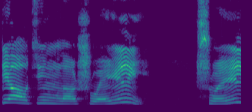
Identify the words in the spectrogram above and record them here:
掉进了水里，水里。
